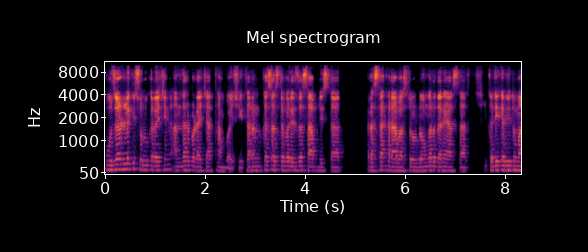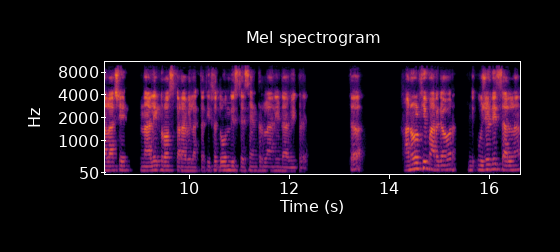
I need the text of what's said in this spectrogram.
उजळलं की सुरू करायची आणि अंधार पडायच्या आत थांबवायची. कारण कसं असतं बरेचदा साप दिसतात रस्ता खराब असतो डोंगर दऱ्या असतात. कधी कधी तुम्हाला असे नाले क्रॉस करावे लागतात. इथं दोन दिसते सेंटरला आणि डावीकडे. तर अनोळखी मार्गावर म्हणजे उजेडी चालणं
